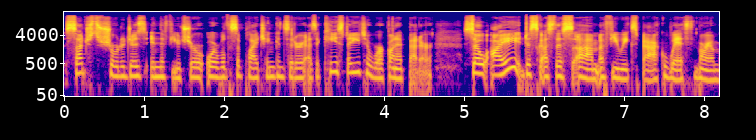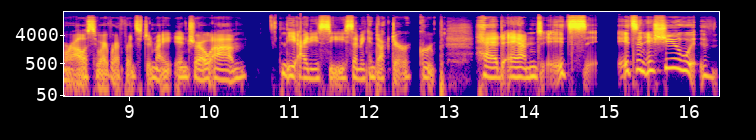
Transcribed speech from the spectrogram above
such shortages in the future, or will the supply chain consider it as a case study to work work on it better. So I discussed this um, a few weeks back with Mario Morales, who I referenced in my intro. Um, the IDC semiconductor group head and it's it's an issue it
